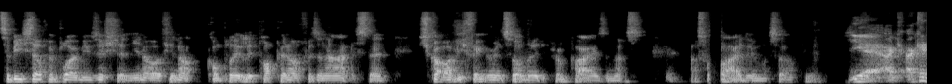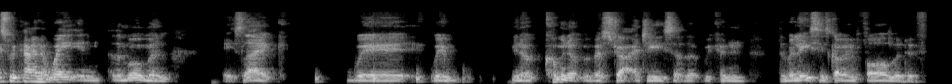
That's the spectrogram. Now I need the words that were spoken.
to be self-employed musician. You know, if you're not completely popping off as an artist, then you've got to have your finger in so many different pies, and that's that's what I do myself. Yeah, yeah I, I guess we're kind of waiting at the moment. It's like we're we're you know coming up with a strategy so that we can the releases going forward have,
